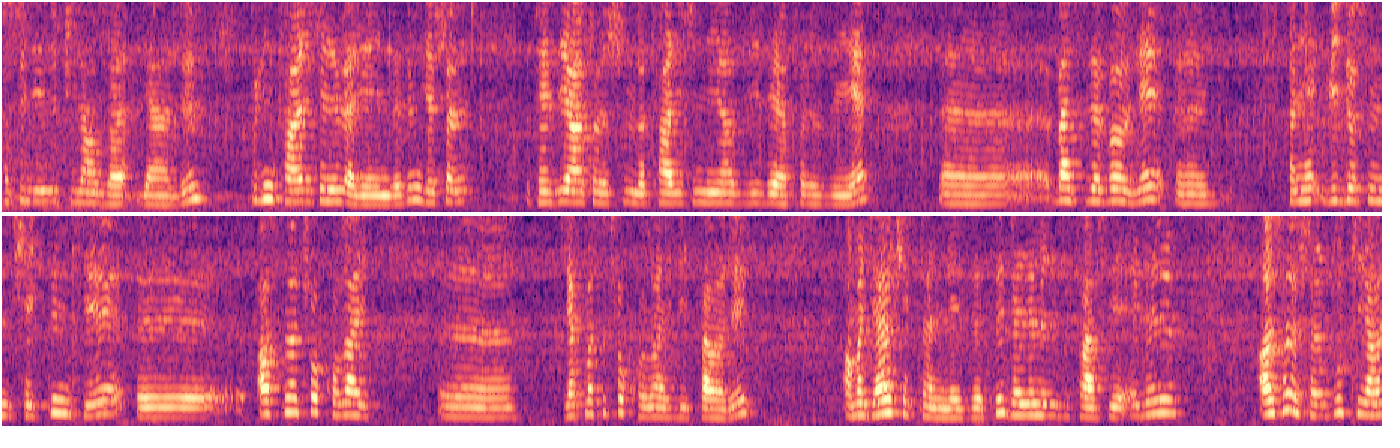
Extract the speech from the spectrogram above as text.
fasulyeli pilavla geldim. Bugün tarifini vereyim dedim. Geçen Fevziye arkadaşım da tarifini yaz biz de yaparız diye. Ee, ben size böyle e, hani videosunu çektim ki e, aslında çok kolay e, yapması çok kolay bir tarif ama gerçekten lezzetli denemenizi tavsiye ederim. Arkadaşlar bu pilav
